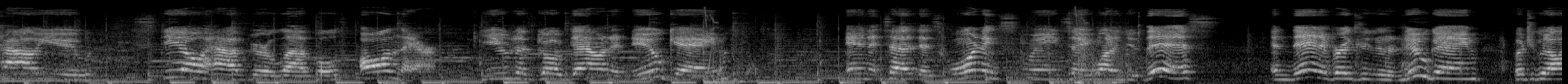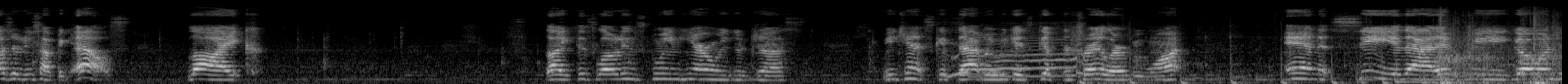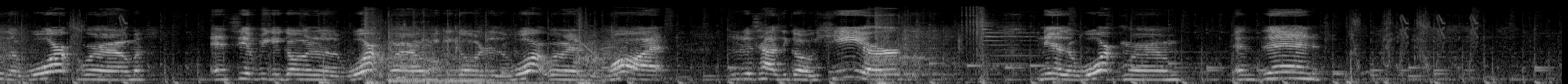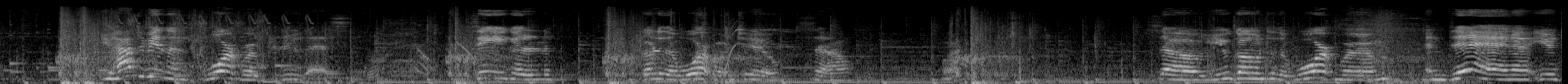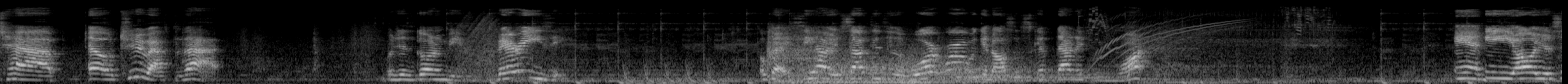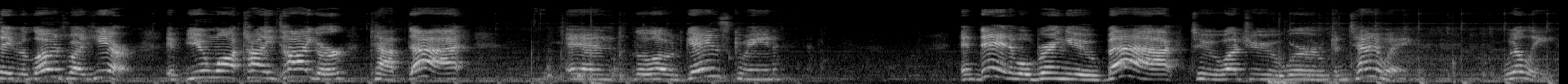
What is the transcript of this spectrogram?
how you still have your levels on there. You just go down a new game, and it says this warning screen, so you want to do this, and then it brings you to the new game, but you could also do something else, like like this loading screen here, we could just we can't skip that, but we can skip the trailer if we want. See that if we go into the warp room and see if we can go to the warp room, we can go into the warp room if we want. You just have to go here near the warp room and then you have to be in the warp room to do this. See, you can go to the warp room too. So, so you go into the warp room, and then you tap L2 after that, which is going to be very easy. Okay, see how you sucked into the warp room? We can also skip that if we want. And see all your saved loads right here. If you want Tiny Tiger, tap that, and the load game screen, and then it will bring you back to what you were continuing. Willie.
